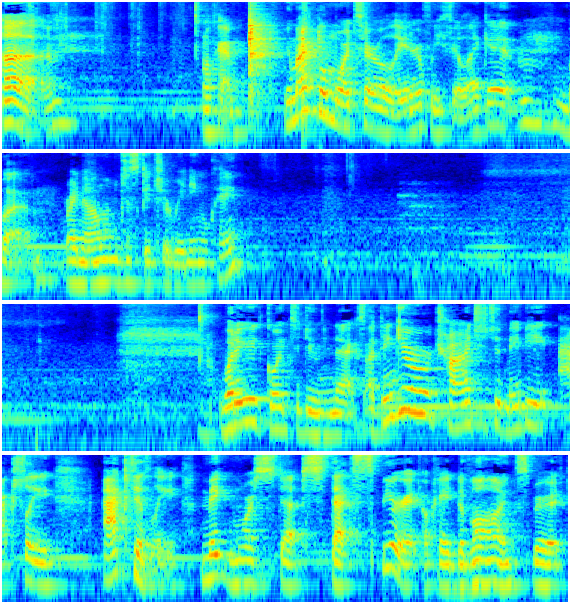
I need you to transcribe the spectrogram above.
Um, okay. We might pull more tarot later if we feel like it, but right now, let me just get your reading, okay? What are you going to do next? I think you're trying to maybe actually actively make more steps that spirit, okay, divine spirit,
